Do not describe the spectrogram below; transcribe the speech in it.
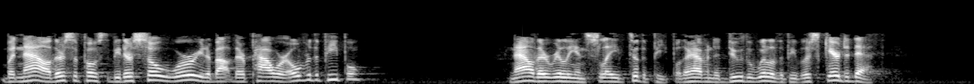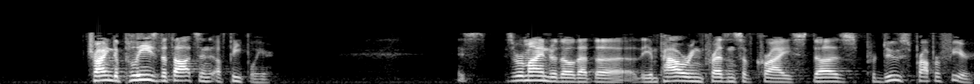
But now they're supposed to be, they're so worried about their power over the people. Now they're really enslaved to the people. They're having to do the will of the people. They're scared to death. Trying to please the thoughts of people here. It's, it's a reminder, though, that the, the empowering presence of Christ does produce proper fear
